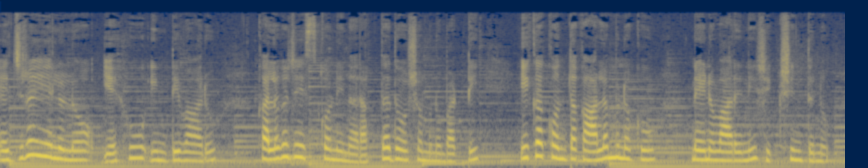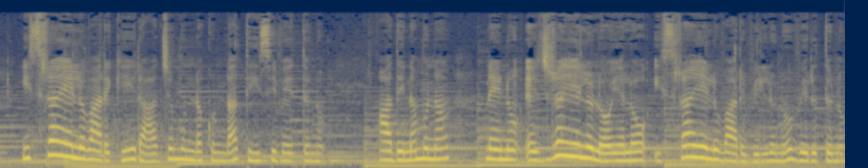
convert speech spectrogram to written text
ఎజ్రయేలులో యహూ ఇంటివారు కలుగజేసుకొనిన రక్తదోషమును బట్టి ఇక కొంతకాలమునకు నేను వారిని శిక్షింతును. ఇస్రాయేలు వారికి రాజ్యముండకుండా తీసివేతును. ఆ దినమున నేను ఎజ్రాయేలు లోయలో ఇస్రాయేలు వారి విల్లును విరుతును.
